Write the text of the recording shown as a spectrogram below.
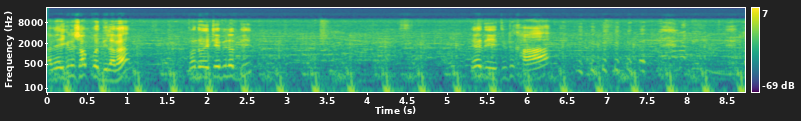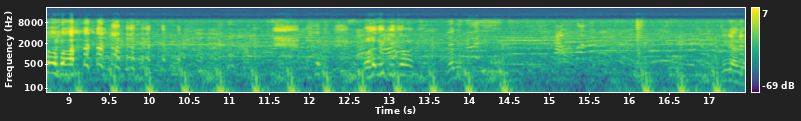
আমি এইগুলো সব করে দিলাম হ্যাঁ? তোমাদের ওই টেবিল অব্দি এ দি, তুই একটু খা। ও মা। বলে আছে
